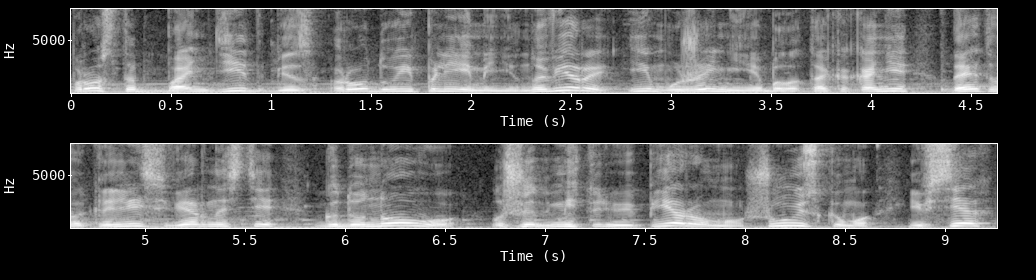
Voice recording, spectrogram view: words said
просто бандит без роду и племени, но веры им уже не было, так как они до этого клялись в верности Годунову, Лжедмитрию I, Шуйскому и всех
